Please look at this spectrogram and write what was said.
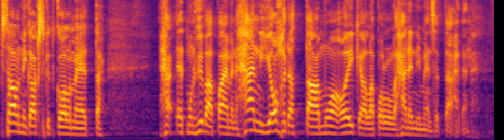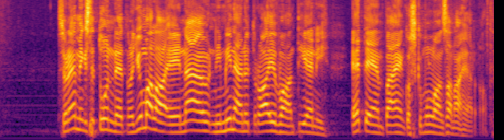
Psalmi 23, että, että mun hyvä paimen, hän johdattaa mua oikealla polulla hänen nimensä tähden. Se on enemmänkin se tunne, että no Jumala ei näy, niin minä nyt raivaan tieni eteenpäin, koska mulla on sana Herralta.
